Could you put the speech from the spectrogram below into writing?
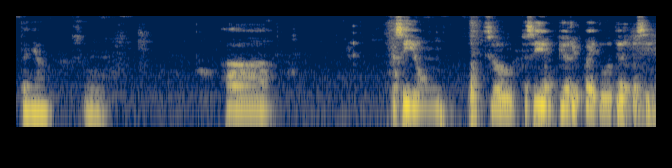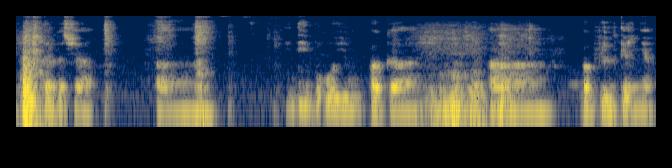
kita nyo. So, uh, kasi yung so kasi yung purified water kasi hindi talaga siya uh, hindi buo yung pag uh, uh, pag-filter niya.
